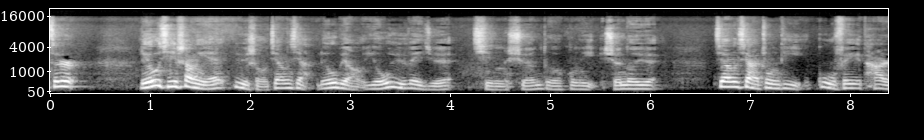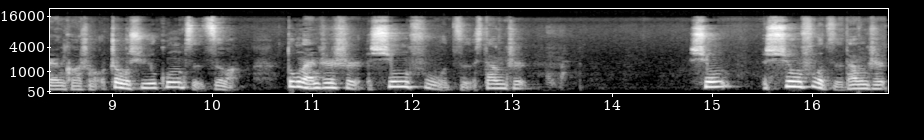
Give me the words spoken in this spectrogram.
次日，刘琦上言欲守江夏，刘表犹豫未决，请玄德公议。玄德曰：“江夏重地，故非他人可守，正需公子自往。东南之事，兄父子当之。兄。”兄父子当之，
